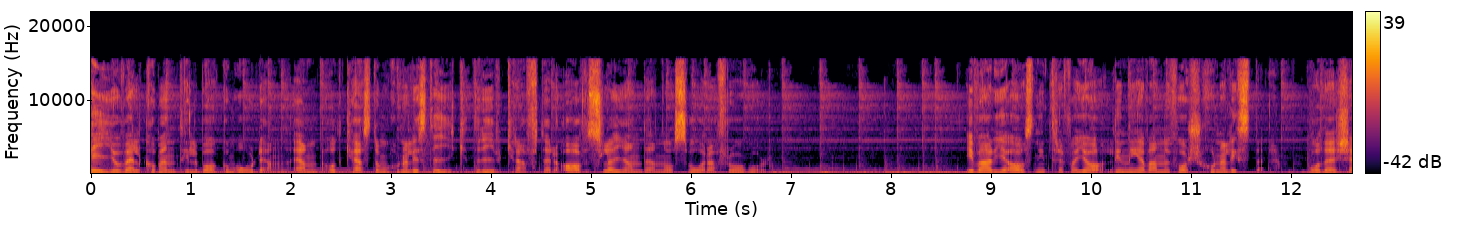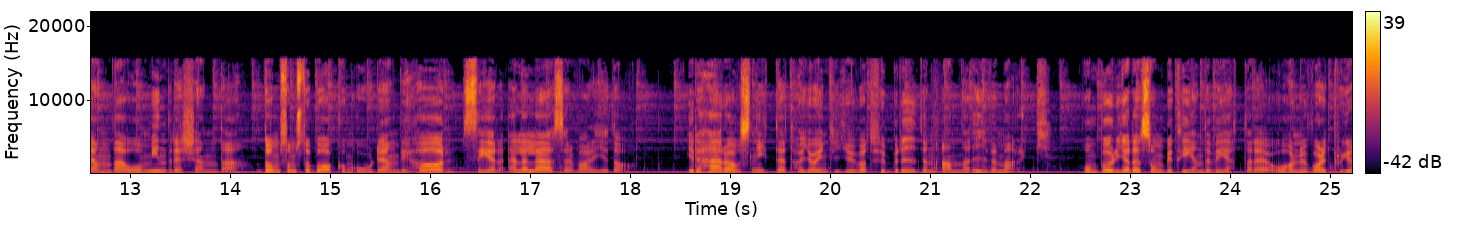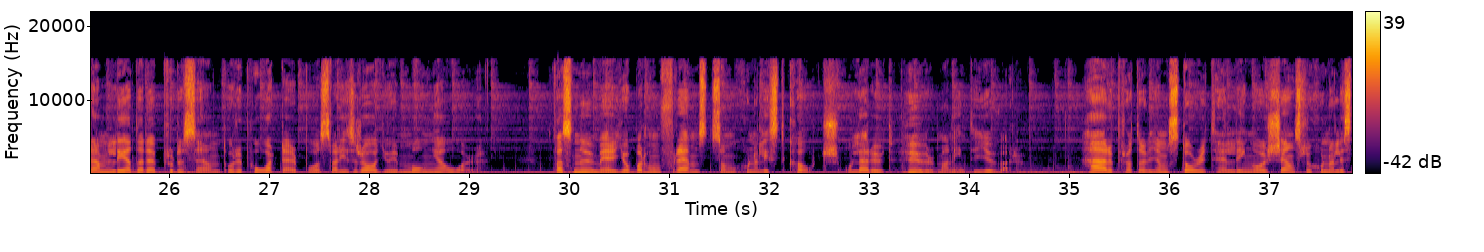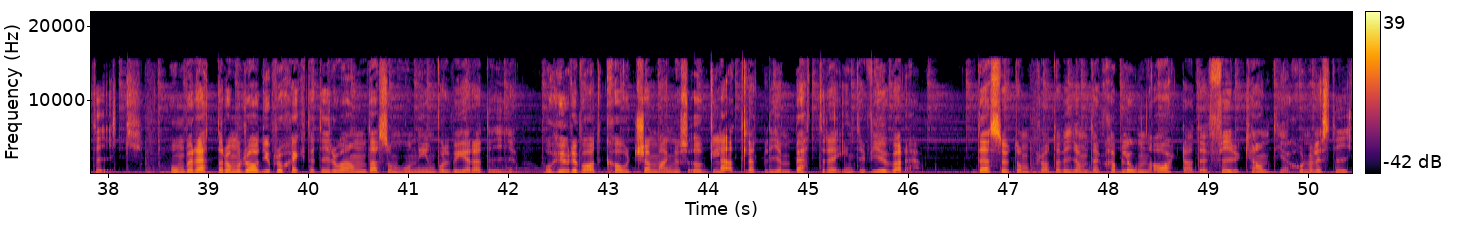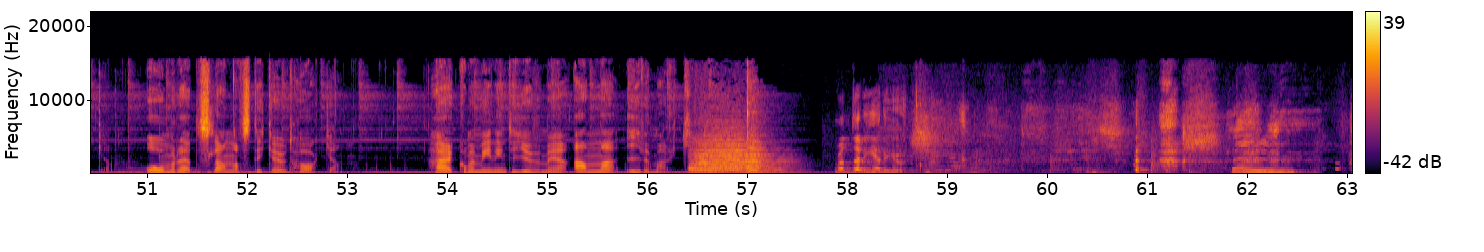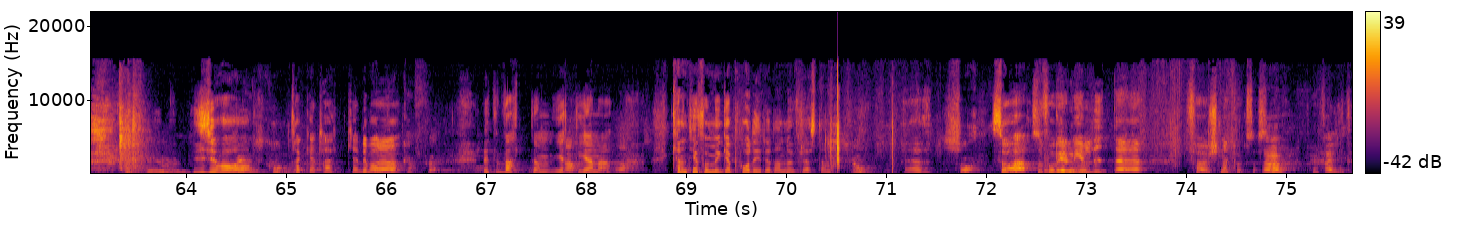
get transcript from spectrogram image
Hej och välkommen till Bakom orden, en podcast om journalistik, drivkrafter, avslöjanden och svåra frågor. I varje avsnitt träffar jag, Linnea Wannefors, journalister. Både kända och mindre kända. De som står bakom orden vi hör, ser eller läser varje dag. I det här avsnittet har jag intervjuat hybriden Anna Ivermark. Hon började som beteendevetare och har nu varit programledare, producent och reporter på Sveriges Radio i många år. Fast numera jobbar hon främst som journalistcoach och lär ut hur man intervjuar. Här pratar vi om storytelling och känslojournalistik. Hon berättar om radioprojektet i Rwanda som hon är involverad i och hur det var att coacha Magnus Uggla till att bli en bättre intervjuare. Dessutom pratar vi om den schablonartade, fyrkantiga journalistiken och om rädslan att sticka ut hakan. Här kommer min intervju med Anna Ivermark. Men där är det ju! Hej! Ja, tackar, tackar. Det är bara lite vatten jättegärna. Ja, ja. Kan inte jag få mygga på dig redan nu förresten? Jo. Eh, Så. Så, så får vi med lite försnack också. Så. Ja, perfekt.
